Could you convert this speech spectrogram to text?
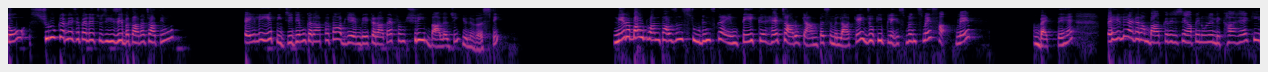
तो शुरू करने से पहले जो चीज़ें बताना चाहती हूँ पहले ये पीजीडीएम कराता था, अब ये एमबीए कराता है from Shri Balaji university near about 1000 students का इनटेक है चारों कैंपस मिला के जो कि प्लेसमेंट्स में साथ में बैठते हैं। पहले अगर हम बात करें, जैसे यहाँ पे इन्होंने लिखा है कि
